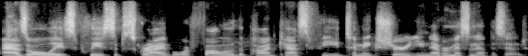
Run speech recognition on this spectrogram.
As always, please subscribe or follow the podcast feed to make sure you never miss an episode.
